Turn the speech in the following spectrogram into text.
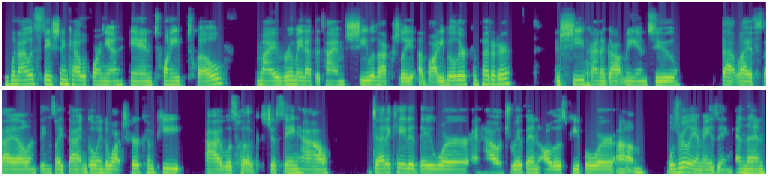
When I was stationed in California in 2012, my roommate at the time, she was actually a bodybuilder competitor and she oh. kind of got me into that lifestyle and things like that and going to watch her compete, I was hooked just seeing how dedicated they were and how driven all those people were um, was really amazing. And then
